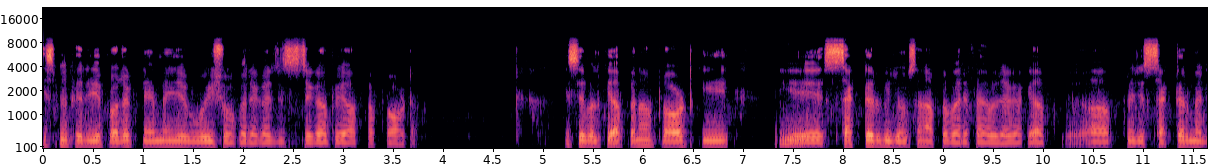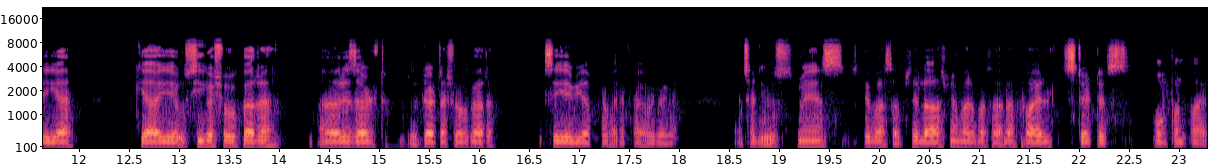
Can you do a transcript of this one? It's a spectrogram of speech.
इसमें फिर ये प्रोजेक्ट नेम में ये वही शो करेगा, जिस जगह पे आपका प्लॉट है। इससे बल्कि आपका ना प्लॉट की ये सेक्टर भी जो है ना आपका वेरीफाई हो जाएगा कि आप, आपने जिस सेक्टर में लिया है, क्या ये उसी का शो कर रहा है? रिज़ल्ट डाटा शो कर रहा है, इससे ये भी आपका वेरीफाई हो जाएगा। अच्छा जी, उसमें उसके बाद सबसे लास्ट में हमारे पास आ रहा है फ़ाइल स्टेटस ओपन फ़ाइल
